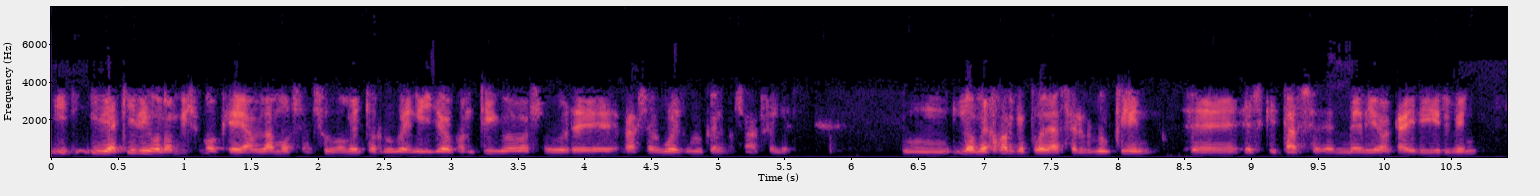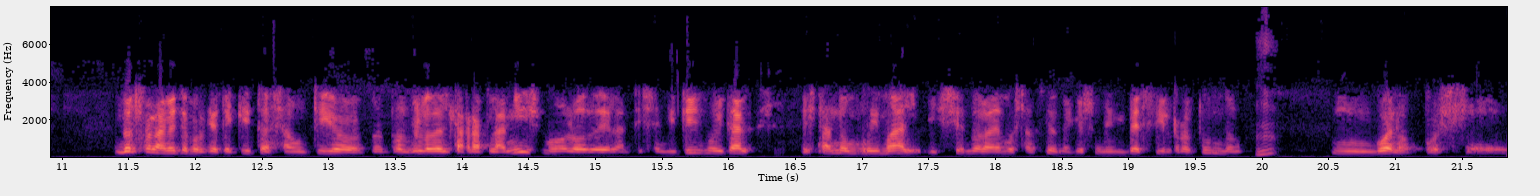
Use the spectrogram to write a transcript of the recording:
Y, y de aquí digo lo mismo que hablamos en su momento Rubén y yo contigo sobre Russell Westbrook en Los Ángeles. Mm, lo mejor que puede hacer Brooklyn eh, es quitarse del medio a Kyrie Irving. No solamente porque te quitas a un tío, porque lo del terraplanismo, lo del antisemitismo y tal, estando muy mal y siendo la demostración de que es un imbécil rotundo, mm, bueno, pues eh,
